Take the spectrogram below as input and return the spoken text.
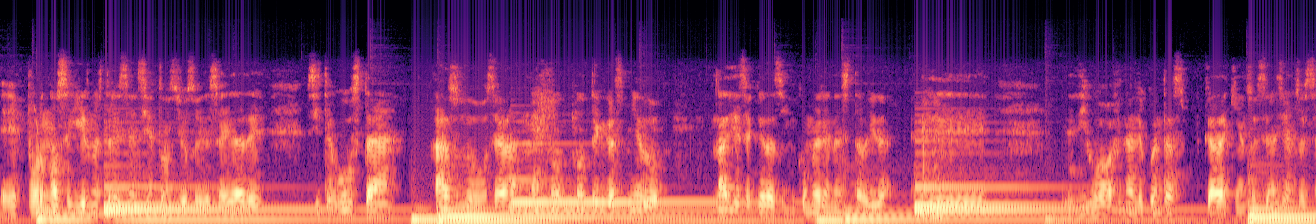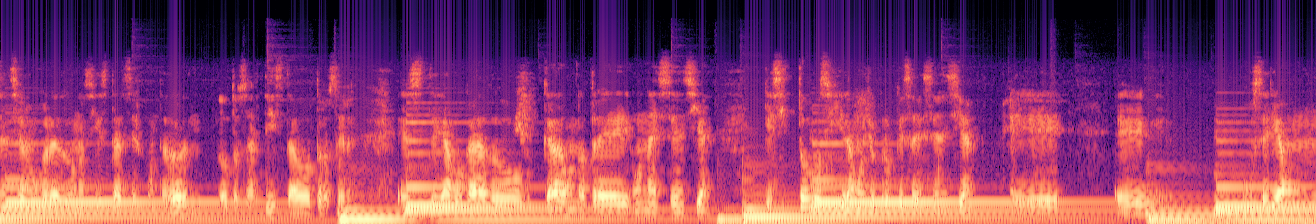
eh, por no seguir nuestra esencia. Entonces yo soy de esa idea de, si te gusta, hazlo, o sea, no, no, tengas miedo, nadie se queda sin comer en esta vida. Eh, digo, a final de cuentas, cada quien su esencia, en su esencia a lo mejor uno sí está ser contador, otros artista, otro ser este, abogado, cada uno trae una esencia que si todos siguiéramos, yo creo que esa esencia eh, eh, sería un,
